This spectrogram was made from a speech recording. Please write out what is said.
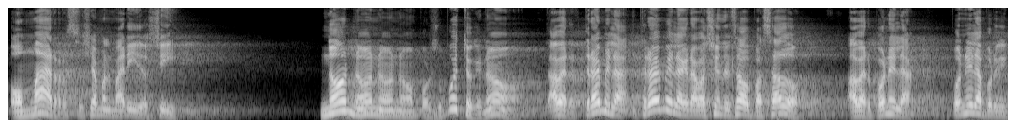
Omar se llama el marido, sí. No, no, no, no, por supuesto que no. A ver, tráeme la, tráeme la grabación del sábado pasado. A ver, ponela, ponela porque,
